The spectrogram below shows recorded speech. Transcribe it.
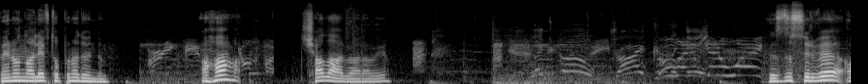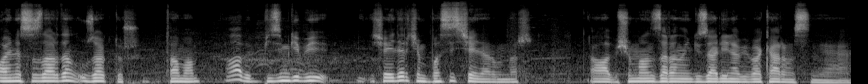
Ben onun alev topuna döndüm. Aha. Çal abi arabayı. Hızlı sür ve aynasızlardan uzak dur. Tamam. Abi bizim gibi şeyler için basit şeyler bunlar. Abi şu manzaranın güzelliğine bir bakar mısın ya?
